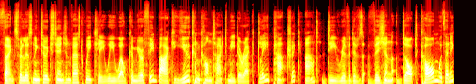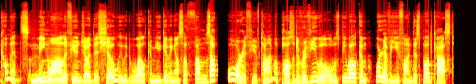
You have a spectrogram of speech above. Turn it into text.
Thanks for listening to Exchange Invest Weekly. We welcome your feedback. You can contact me directly, patrick at derivativesvision.com, with any comments. Meanwhile, if you enjoyed this show, we would welcome you giving us a thumbs up, or if you have time, a positive review will always be welcome wherever you find this podcast.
